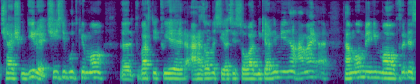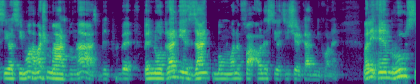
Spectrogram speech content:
چشمگیره. چیزی بود که ما وقتی توی احزاب سیاسی صحبت می‌کردیم میدیم همه تمام این محافل سیاسی ما همش مردونه است. به, به،, به ندرت یه زنگ به عنوان فعال سیاسی شرکت می‌کنه. ولی امروز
